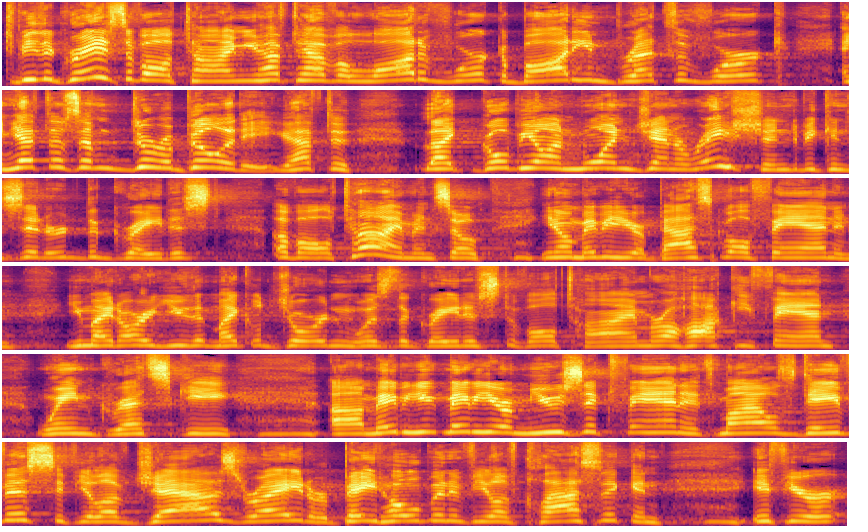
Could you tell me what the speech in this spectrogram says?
To be the greatest of all time, you have to have a lot of work, a body and breadth of work, and you have to have some durability. You have to like go beyond one generation to be considered the greatest of all time. And so, you know, maybe you're a basketball fan and you might argue that Michael Jordan was the greatest of all time, or a hockey fan, Wayne Gretzky. Uh, maybe, you, maybe you're a music fan, it's Miles Davis if you love jazz, right? Or Beethoven if you love classic. And if you're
